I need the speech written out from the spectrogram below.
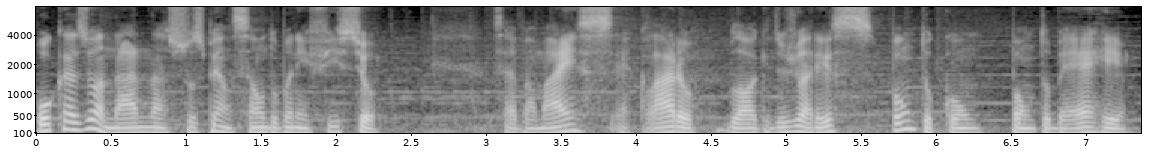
ocasionar na suspensão do benefício. Saiba mais, é claro, blogdojuarez.com.br.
